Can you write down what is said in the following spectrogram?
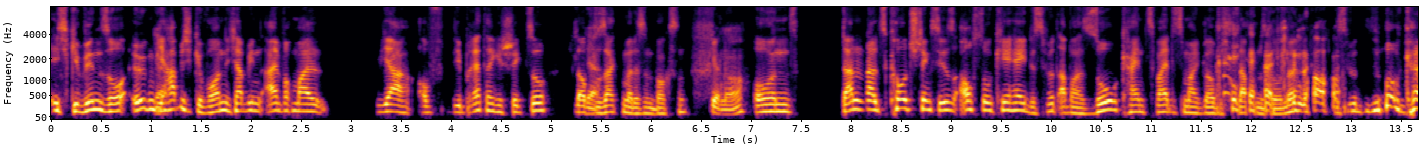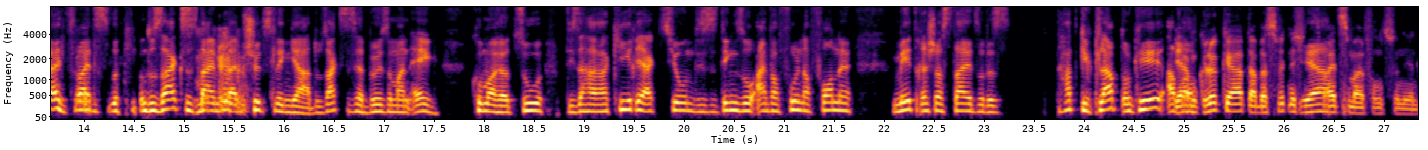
ich gewinne so. Irgendwie Ja. habe ich gewonnen. Ich habe ihn einfach mal, ja, auf die Bretter geschickt, so. Ich glaube, Ja. so sagt man das im Boxen. genau. Und dann als Coach denkst du dir auch so, okay, hey, das wird aber so kein zweites Mal, glaube ich, klappen, so, ne? genau. Es wird so kein zweites. Und du sagst es deinem, deinem Schützling, ja. Du sagst es ja böse, Mann, ey, guck mal, hör zu. Diese Haraki-Reaktion, dieses Ding so einfach full nach vorne, Mähdrescher-Style, so das hat geklappt, okay, Wir aber haben Glück gehabt, aber es wird nicht Ja. zweites Mal funktionieren.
